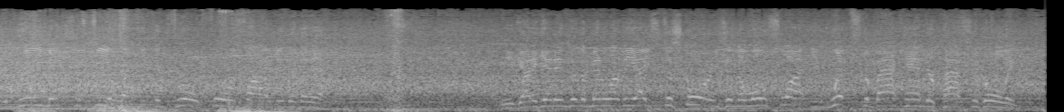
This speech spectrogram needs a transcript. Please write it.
It really makes you feel like you can throw four or five into the net. You got to get into the middle of the ice to score. He's in the low slot. He whips the backhander past the goalie.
